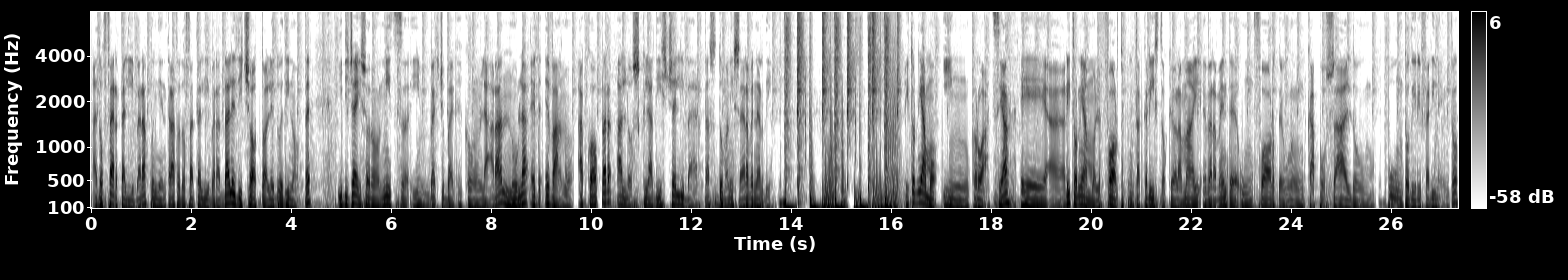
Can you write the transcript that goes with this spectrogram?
ad offerta libera, quindi entrata ad offerta libera dalle 18 alle 2 di notte. I DJ sono Niz in back to back con Lara, Nulla ed Evano a Copper allo Scladisce Libertas domani sera venerdì. Ritorniamo in Croazia e uh, ritorniamo al Fort Punta Cristo che oramai è veramente un forte, un, un caposaldo, un punto di riferimento.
